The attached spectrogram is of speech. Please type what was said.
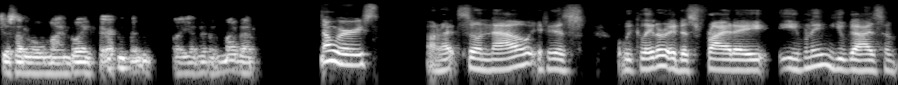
just had a little mind blank there. But, oh, yeah, my bad. No worries. All right, so now it is a week later. It is Friday evening. You guys have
